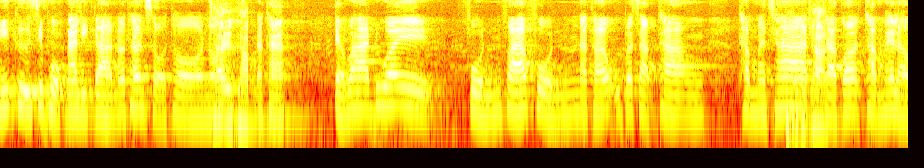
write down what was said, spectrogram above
นี้คือ 16 นาฬิกาเนาะท่านสอทอเนาะใช่ครับนะคะแต่ว่าด้วยฝนฟ้าฝนนะคะอุปสรรคทางธรรมชาติธรรมชาตินะคะก็ทำให้เรา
